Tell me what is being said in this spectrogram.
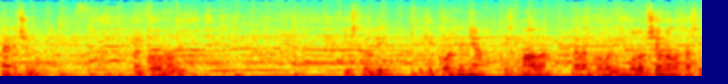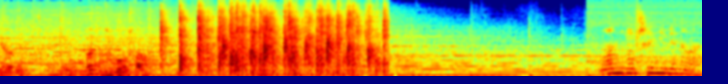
Знаєте чому? Ранкова молитва. Є люди, які кожного дня, їх мало на ранково, їх було взагалі мало, стався я один. Давайте до Бога славу. Он вообще не виноват.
